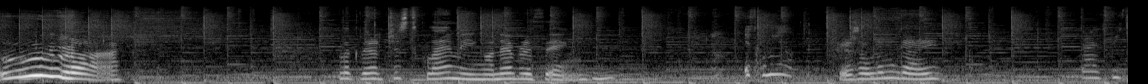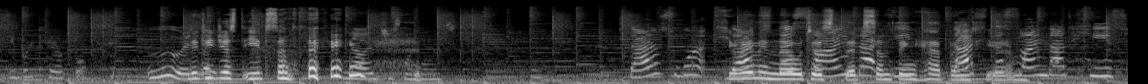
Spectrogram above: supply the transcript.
Ooh! ah. Look, they're just climbing on everything. Mm-hmm. It's coming out. Here's a little guy. Guys, be super careful. Ooh, it's Did he just eat something? No, it's just like this. That's what. He that's really noticed sign that something he- happened that's here. the sign that he's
